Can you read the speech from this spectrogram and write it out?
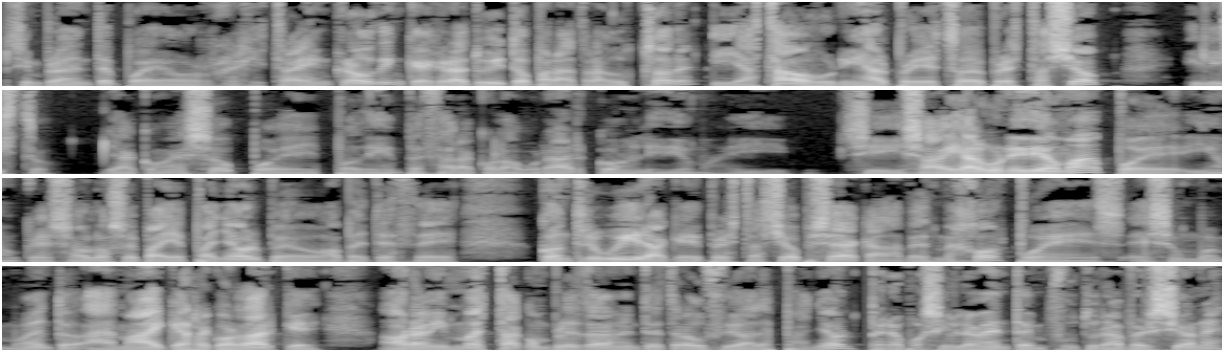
simplemente pues os registráis en crowding, que es gratuito para traductores, y ya está, os unís al proyecto de PrestaShop y listo. Ya con eso, pues podéis empezar a colaborar con el idioma. Y si sabéis algún idioma, pues, y aunque solo sepáis español, pero os apetece contribuir a que PrestaShop sea cada vez mejor, pues es un buen momento. Además, hay que recordar que ahora mismo está completamente traducido al español, pero posiblemente en futuras versiones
